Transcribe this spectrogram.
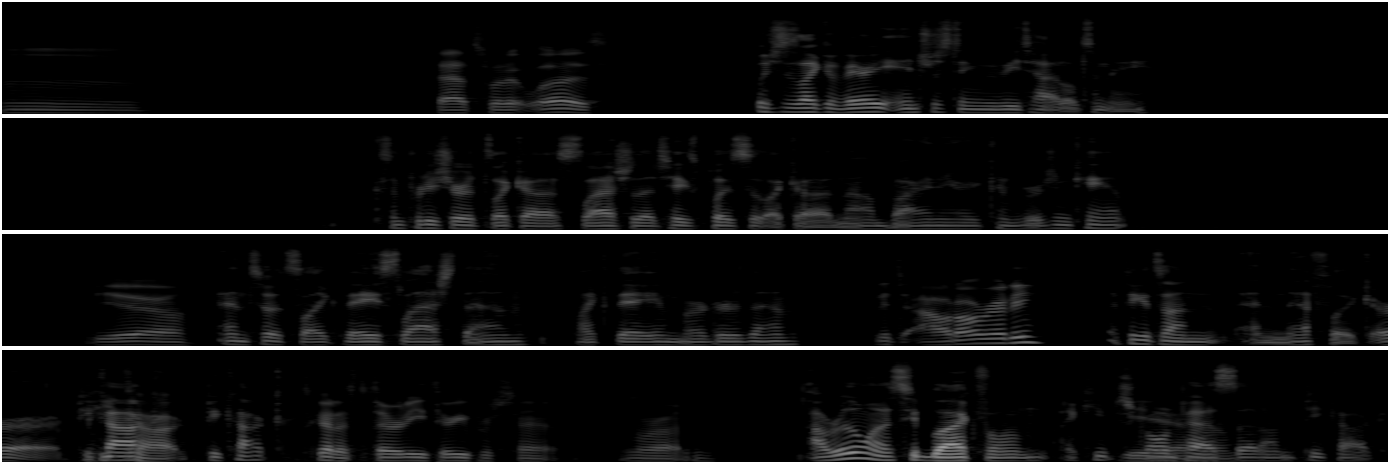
Hmm. That's what it was. which is like a very interesting movie title to me. Because I'm pretty sure it's like a slasher that takes place at like a non-binary conversion camp, Yeah. and so it's like they slash them, like they murder them. It's out already? I think it's on, Netflix or Peacock. Peacock. Peacock. It's got a 33% on Rotten. I really want to see Black Phone. I keep scrolling Yeah. past that on Peacock.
